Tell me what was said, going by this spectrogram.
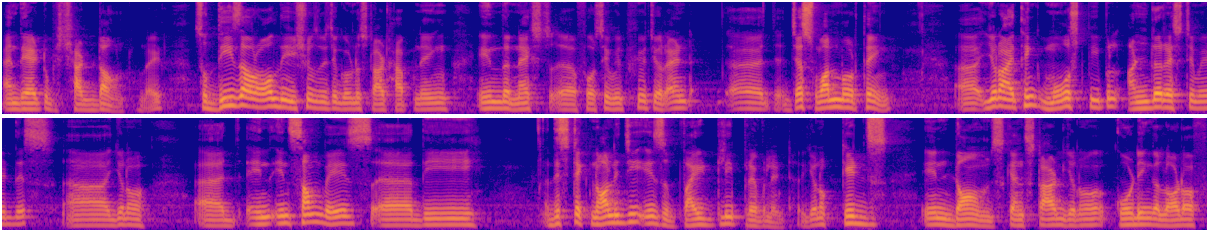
And they had to be shut down, right? So these are all the issues which are going to start happening in the next uh, foreseeable future. And uh, just one more thing, uh, you know, I think most people underestimate this. Uh, you know, uh, in in some ways, uh, the this technology is widely prevalent. You know, kids in dorms can start, you know, coding a lot of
